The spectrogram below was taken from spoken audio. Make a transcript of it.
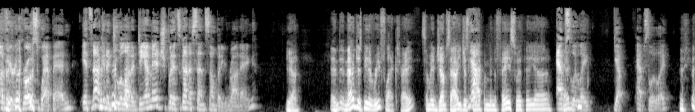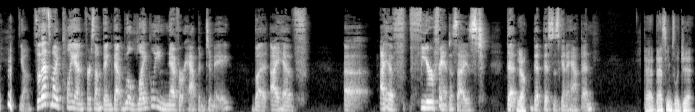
a very gross weapon. It's not going to do a lot of damage, but it's going to send somebody running. Yeah. And, and that would just be the reflex, right? Somebody jumps out, you just yeah. them in the face with a. Uh, absolutely. Yep. Absolutely. yeah. So that's my plan for something that will likely never happen to me, but I have, uh, I have fear fantasized that yeah. that this is going to happen. That that seems legit.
